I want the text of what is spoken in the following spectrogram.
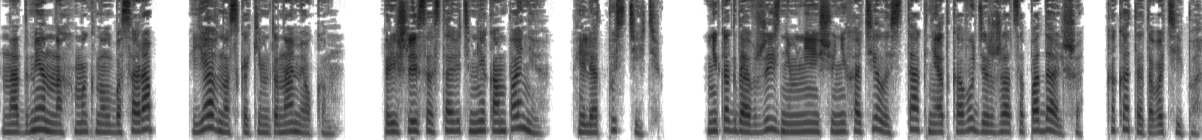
Надменно хмыкнул Басараб, явно с каким-то намеком. «Пришли составить мне компанию или отпустить?» Никогда в жизни мне еще не хотелось так ни от кого держаться подальше, как от этого типа.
